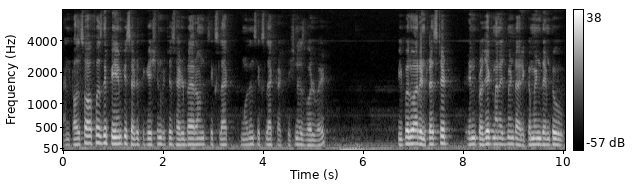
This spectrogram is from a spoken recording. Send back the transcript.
and it also offers the PMP certification which is held by around 6 lakh, more than 6 lakh practitioners worldwide. People who are interested in project management, I recommend them to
